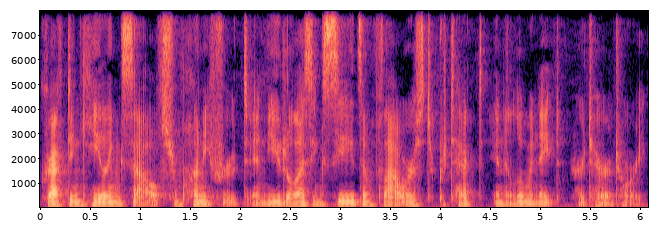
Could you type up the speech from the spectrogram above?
Crafting healing salves from honey fruit and utilizing seeds and flowers to protect and illuminate her territory.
